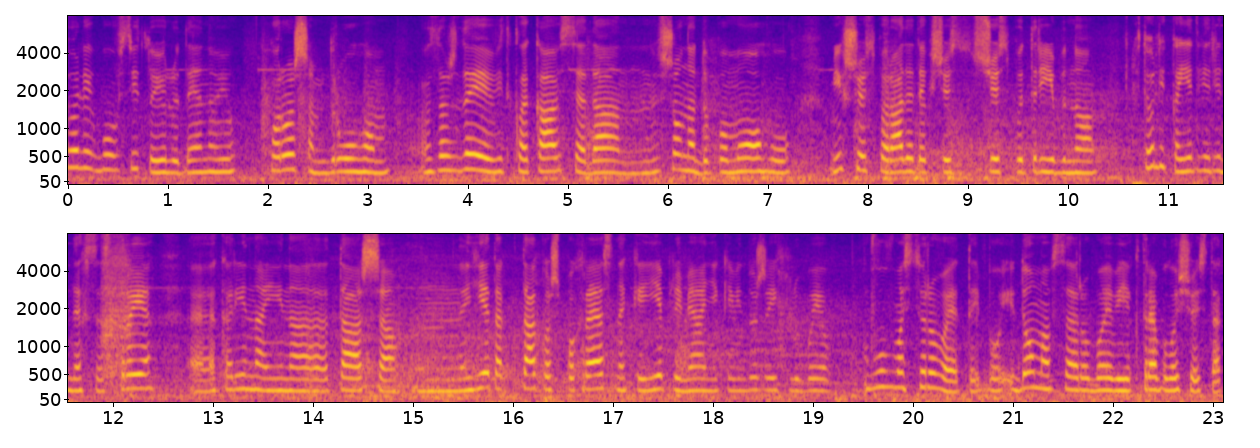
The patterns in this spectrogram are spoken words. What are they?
Толік був світлою людиною, хорошим другом, завжди відкликався, да, йшов на допомогу, міг щось порадити, якщо щось, щось потрібно. В Толіка є дві рідних сестри, е, Каріна і Наташа. Є так, також похресники, є племянники, він дуже їх любив. Був майстеровитий, бо і вдома все робив, і як треба було щось так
